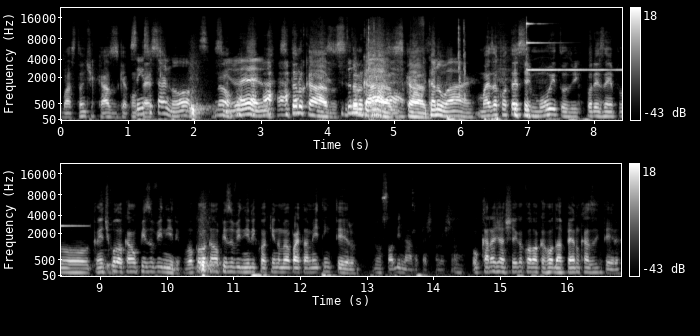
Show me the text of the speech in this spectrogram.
bastante casos que Sem acontecem. citar nomes. Não. Assim, é, Citando casos, Citando citando, casos. casos, casos. fica no ar. Mas acontece muito de, por exemplo, o cliente colocar um piso vinílico. Vou colocar um piso vinílico aqui no meu apartamento inteiro. Não sobe nada praticamente, né? O cara já chega, coloca rodapé no casa inteira.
